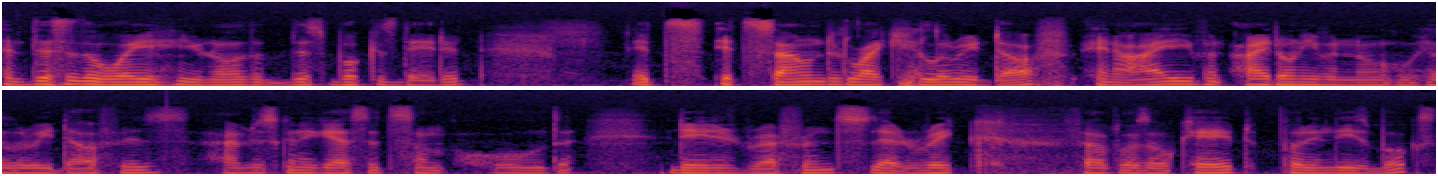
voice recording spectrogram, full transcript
and this is the way you know that this book is dated. It's it sounded like Hilary Duff, and I even I don't even know who Hilary Duff is. I'm just gonna guess it's some old dated reference that Rick felt was okay to put in these books.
